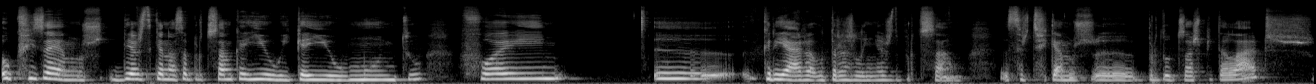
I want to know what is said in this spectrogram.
o que fizemos, desde que a nossa produção caiu, e caiu muito, foi criar outras linhas de produção. Certificamos eh, produtos hospitalares,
